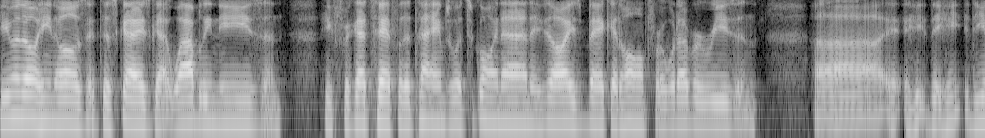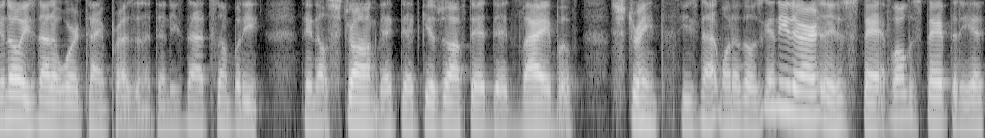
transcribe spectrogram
even though he knows that this guy's got wobbly knees and he forgets half of the times what's going on. he's always back at home for whatever reason. Uh, he, he, you know, he's not a wartime president, and he's not somebody, you know, strong that, that gives off that, that vibe of strength. He's not one of those. And neither are his staff. All the staff that he had,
